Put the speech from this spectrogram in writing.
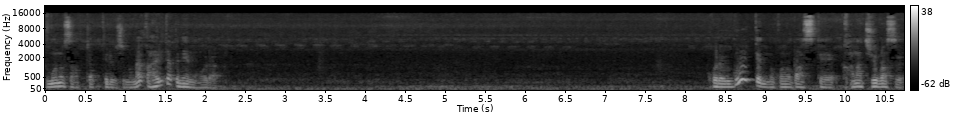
蜘蛛の巣張っちゃってるし、もう中入りたくねえもん、ほら。これ動いてんのこのバス停カナチューバス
